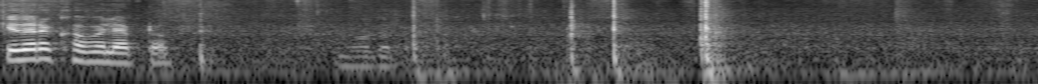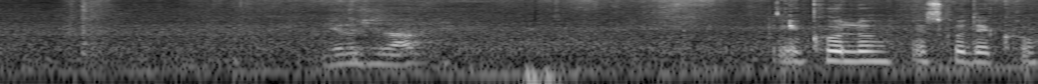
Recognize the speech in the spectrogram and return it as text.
किधर रखा हुआ लैपटॉप ये खोलो इसको देखो।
